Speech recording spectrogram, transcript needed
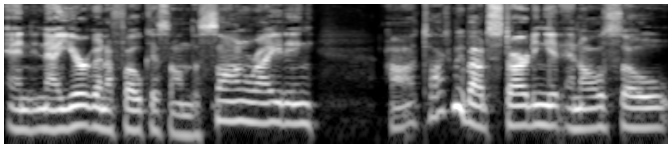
and now you're going to focus on the songwriting. Uh, talk to me about starting it, and also,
